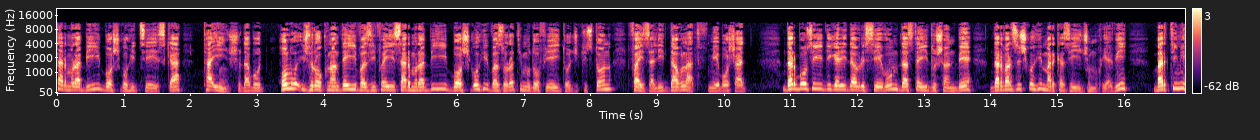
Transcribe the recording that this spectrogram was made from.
сармураббии бошгоҳи цска таъин шуда буд. Ҳоло иҷрокунандаи вазифаи сармураббии бошгоҳи вазорати мудофиаи тоҷикистон файзалӣ давлатов мебошад. Дар бозии дигари даври севум дастаи душанбе дар варзишгоҳи марказии ҷумҳуриявӣ бар тими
